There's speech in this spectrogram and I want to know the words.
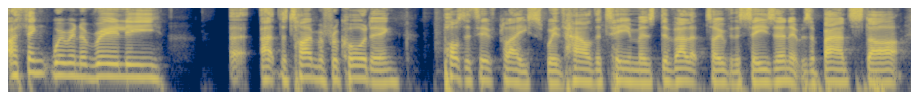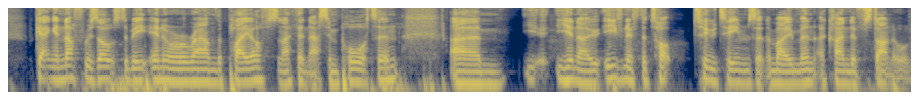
I think we're in a really, uh, at the time of recording, positive place with how the team has developed over the season. It was a bad start, getting enough results to be in or around the playoffs, and I think that's important. Um, y- you know, even if the top two teams at the moment are kind of starting. Or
